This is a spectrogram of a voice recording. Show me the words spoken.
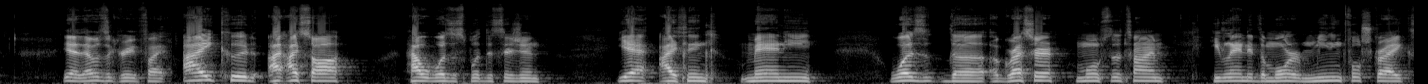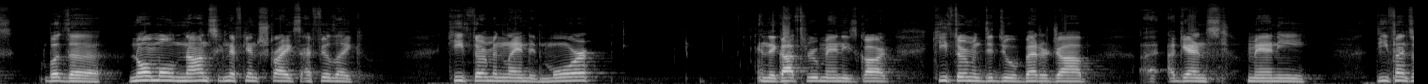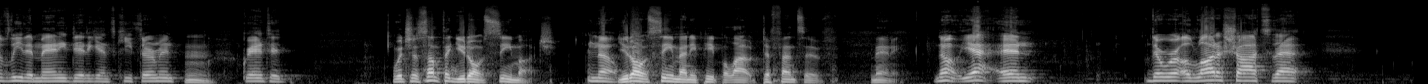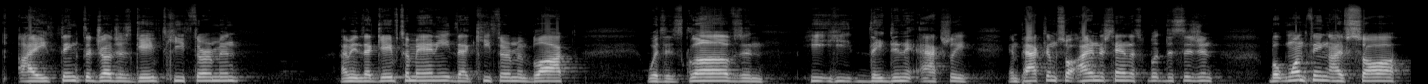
Yeah, that was a great fight. I could, I, I saw how it was a split decision. Yeah, I think Manny was the aggressor most of the time. He landed the more meaningful strikes, but the normal, non significant strikes, I feel like Keith Thurman landed more and they got through Manny's guard. Keith Thurman did do a better job uh, against Manny defensively than Manny did against Keith Thurman. Granted, Which is something you don't see much. no. You don't see many people out defensive Manny. No, yeah, and there were a lot of shots that I think the judges gave Keith Thurman. I mean, that gave to Manny that Keith Thurman blocked with his gloves, and he he they didn't actually impact him. So I understand the split decision, but one thing I saw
